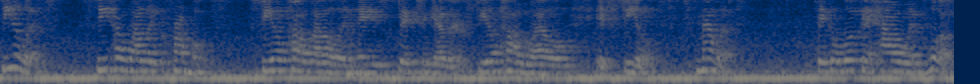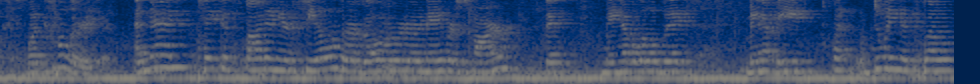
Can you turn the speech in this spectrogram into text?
Feel it. See how well it crumbles. Feel how well it may stick together. Feel how well it feels. Smell it. Take a look at how it looks. What color is it? And then take a spot in your field or go over to a neighbor's farm that may have a little bit may not be doing as well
